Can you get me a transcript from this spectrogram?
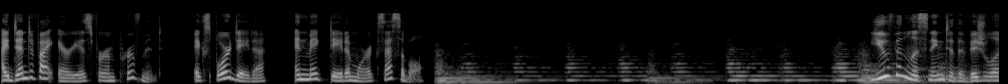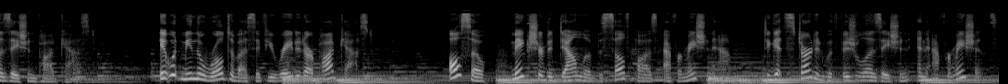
identify areas for improvement, explore data, and make data more accessible. You've been listening to the Visualization Podcast. It would mean the world to us if you rated our podcast. Also, make sure to download the Self-Pause Affirmation app to get started with visualization and affirmations.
